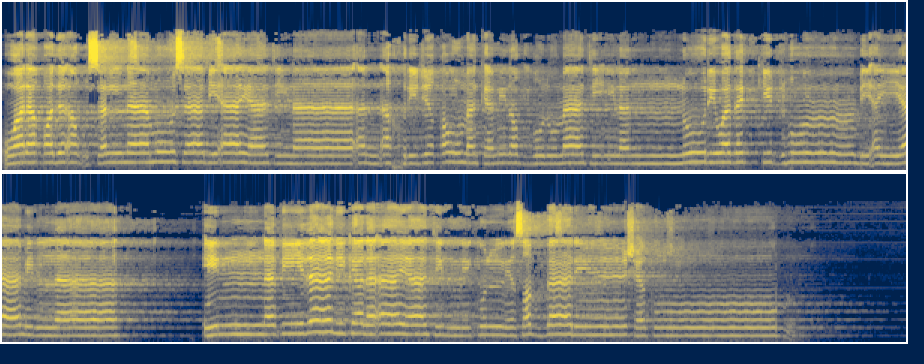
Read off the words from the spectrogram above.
ولقد أرسلنا موسى بآياتنا أن أخرج قومك من الظلمات إلى النور وذكرهم بأيام الله إن في ذلك لآيات لكل صبار شكور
